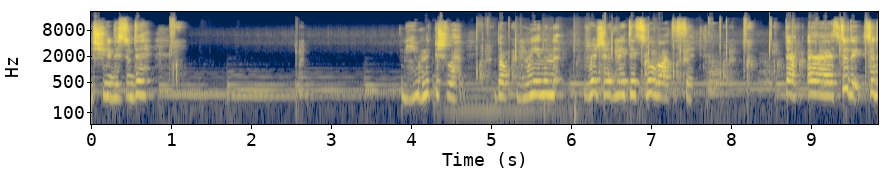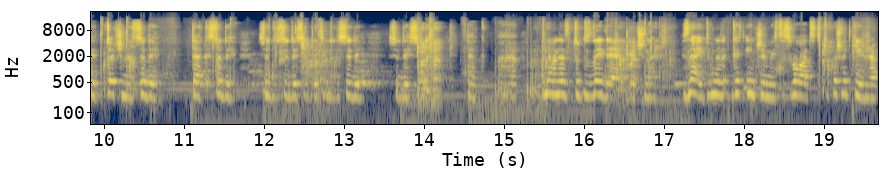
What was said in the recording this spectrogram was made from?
Що йде сюди? Ні, вона пішла. Добре, мені не швидше знайти сховатися. Так, е, сюди, сюди, точно сюди. Так, сюди, сюди, сюди, сюди, сюди, сюди, сюди, сюди. Вона мене тут знайде, точно. Знайде мене якесь інше місце сховатися, тільки пошвидкіше.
